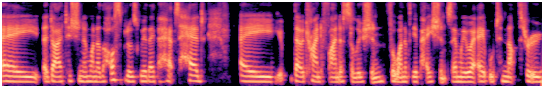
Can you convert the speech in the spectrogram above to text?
a, a dietitian in one of the hospitals where they perhaps had a they were trying to find a solution for one of their patients and we were able to nut through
